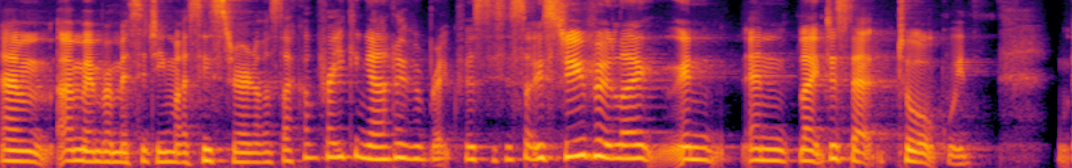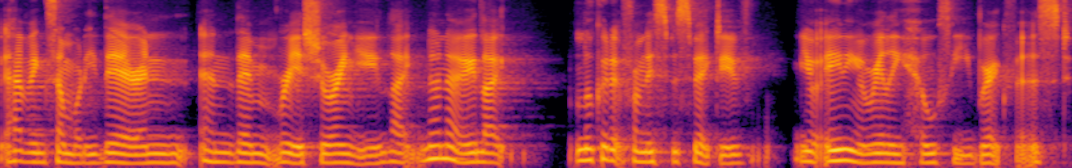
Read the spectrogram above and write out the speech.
Um, I remember messaging my sister and I was like, I'm freaking out over breakfast. This is so stupid. Like, and, and like just that talk with having somebody there and and them reassuring you like no no like look at it from this perspective. You're eating a really healthy breakfast.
